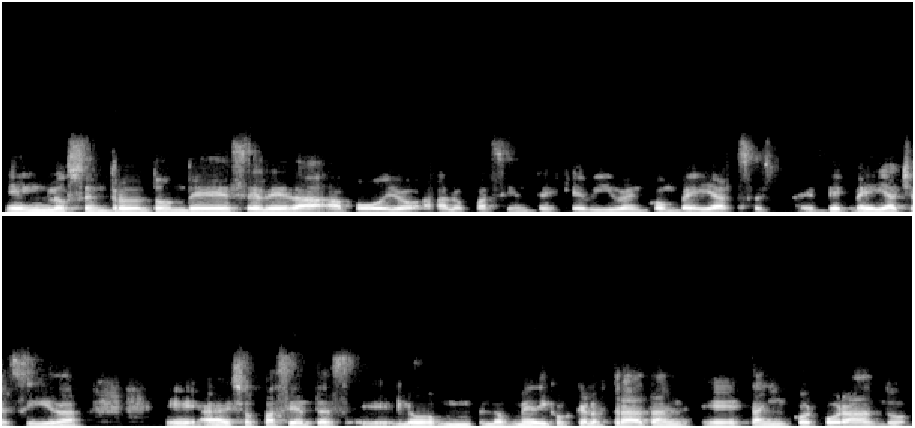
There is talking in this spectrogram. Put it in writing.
en los centros donde se le da apoyo a los pacientes que viven con VIH-Sida, eh, a esos pacientes, los, los, médicos que los tratan están incorporando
